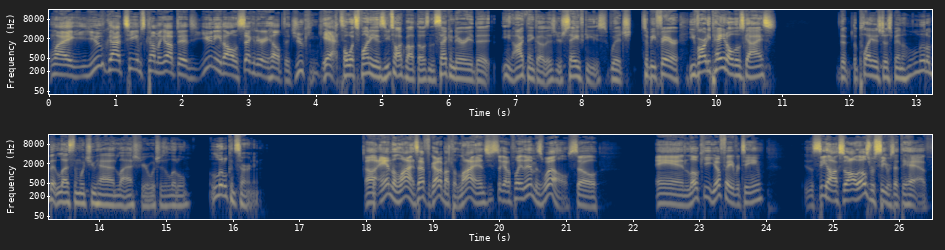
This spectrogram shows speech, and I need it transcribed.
Like you've got teams coming up that you need all the secondary help that you can get. But what's funny is you talk about those in the secondary that you know I think of as your safeties. Which, to be fair, you've already paid all those guys. The the play has just been a little bit less than what you had last year, which is a little a little concerning. Uh, and the Lions. I forgot about the Lions. You still got to play them as well. So, and Loki, your favorite team, the Seahawks, all those receivers that they have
